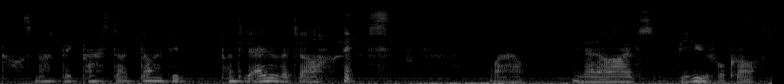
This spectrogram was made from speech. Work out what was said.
God, it's a nice big pass. Doherty punted it over to Ives. wow. And then Ives, beautiful cross.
